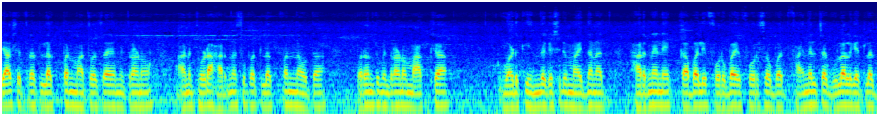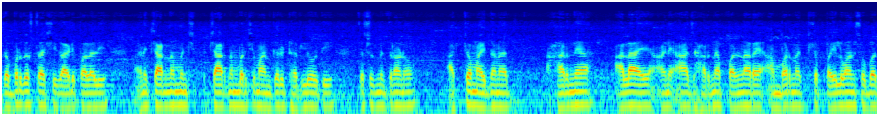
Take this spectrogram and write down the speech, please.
या क्षेत्रात लक पण महत्त्वाचं आहे मित्रांनो. आणि थोडा हारण्यासोबत लक पण नव्हता. परंतु मित्रांनो मागच्या वडकी हिंदकेसरी मैदानात हारण्याने कबाली फोर बाय फोरसोबत फायनलचा गुलाल घेतला. जबरदस्त अशी गाडी पळाली आणि चार नंबर चार नंबरची मानकरी ठरली होती. तसंच मित्रांनो आजच्या मैदानात हारण्या आला आहे आणि आज हारण्या पळणार आहे. अंबरनाथच्या पैलवानसोबत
